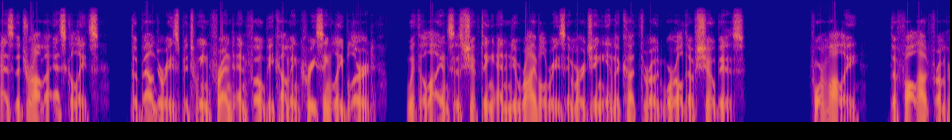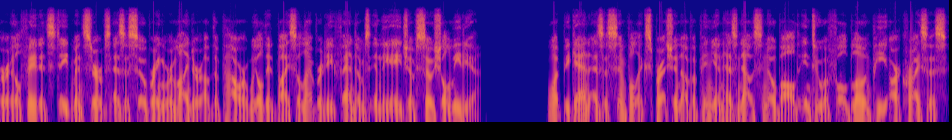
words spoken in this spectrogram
As the drama escalates, the boundaries between friend and foe become increasingly blurred, with alliances shifting and new rivalries emerging in the cutthroat world of showbiz. For Molly, the fallout from her ill-fated statement serves as a sobering reminder of the power wielded by celebrity fandoms in the age of social media. What began as a simple expression of opinion has now snowballed into a full-blown PR crisis,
